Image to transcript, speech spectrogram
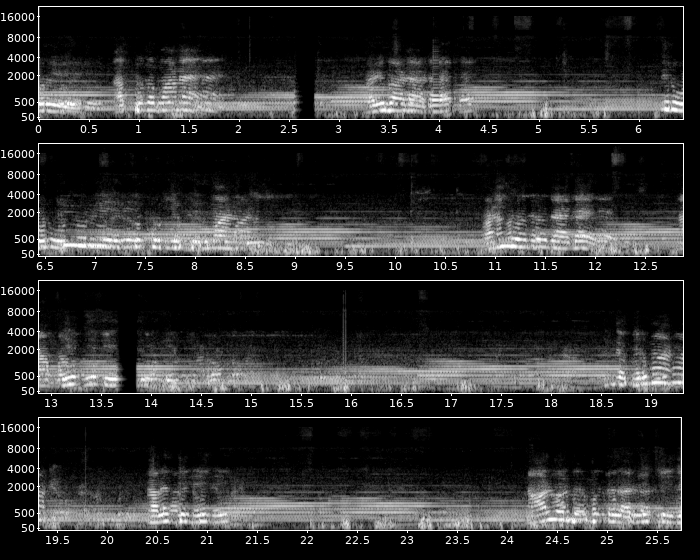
ஒரு அற்புதமான வழிபாடாக திரு ஒற்றியூரில் இருக்கக்கூடிய பெருமானை வணங்குவதற்காக நாம் முயற்சி செய்து கொண்டிருக்கின்றோம். இந்த பெருமான் தளத்திலே நால்வர் பெருமக்கள் அருளி செய்த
